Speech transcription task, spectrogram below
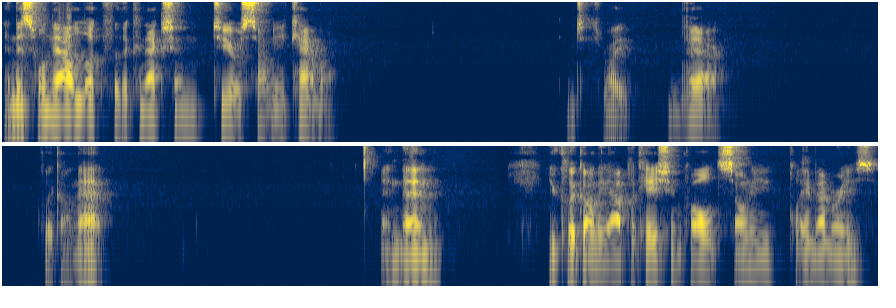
and this will now look for the connection to your Sony camera, which is right there. Click on that, and then you click on the application called Sony Play Memories,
